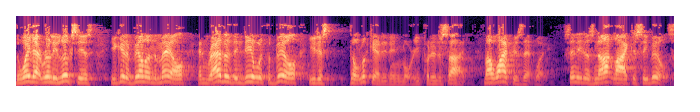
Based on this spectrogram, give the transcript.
the way that really looks is you get a bill in the mail, and rather than deal with the bill, you just don't look at it anymore. You put it aside. My wife is that way. Cindy does not like to see bills.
